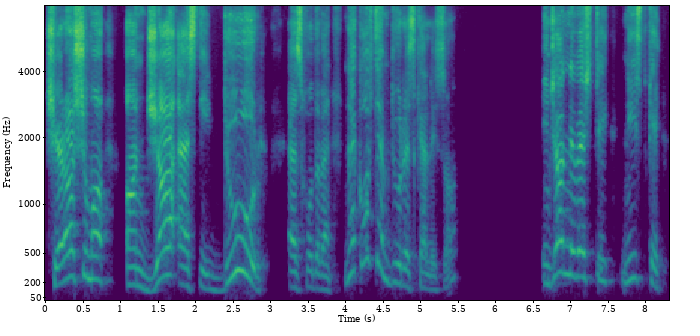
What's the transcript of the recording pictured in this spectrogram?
چرا شما آنجا هستی؟ دور. از خداوند. نگفتم دور از کلیسا. اینجا نوشتی نیست که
